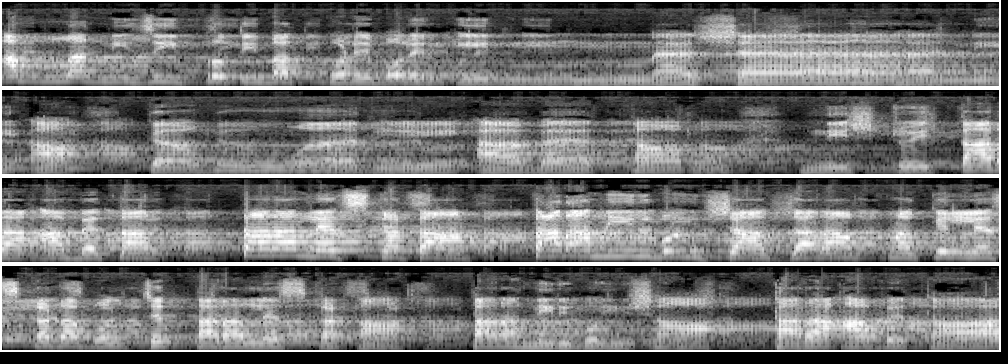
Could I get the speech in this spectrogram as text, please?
আল্লাহ নিজেই প্রতিবাদ করে বলেন, ইন্না আবাতার নিশ্চয়ই তারা আবেতার, তারা লেস কাটা তারা নির্বংশা। যারা আপনাকে লেস কাটা বলছে, তারা লেস কাটা তারা নির্বংশা, তারা আবেতার।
